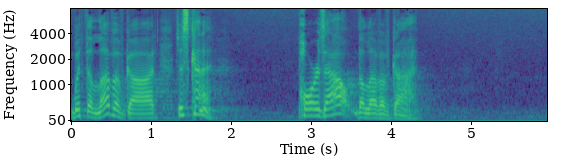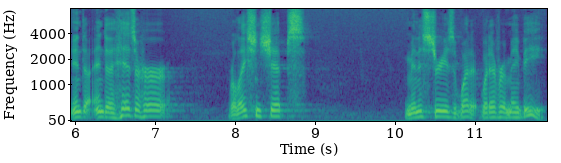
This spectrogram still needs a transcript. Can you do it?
with the love of God just kind of pours out the love of God into, into his or her relationships, ministries, what, whatever it may be.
